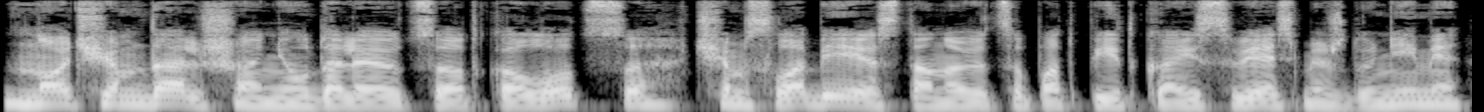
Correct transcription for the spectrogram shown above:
Но чем дальше они удаляются от колодца, чем слабее становится подпитка и связь между ними,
